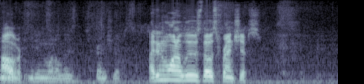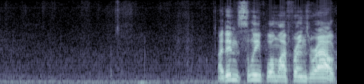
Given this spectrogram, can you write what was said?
You Oliver. Didn't, you didn't want to lose friendships. I didn't want to lose those friendships. I didn't sleep while my friends were out.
